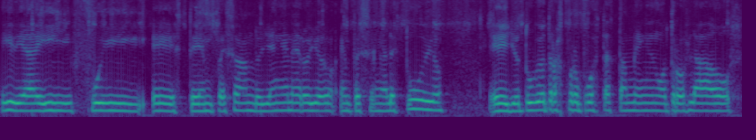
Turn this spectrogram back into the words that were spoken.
y de ahí fui este, empezando, ya en enero yo empecé en el estudio. Eh, yo tuve otras propuestas también en otros lados,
